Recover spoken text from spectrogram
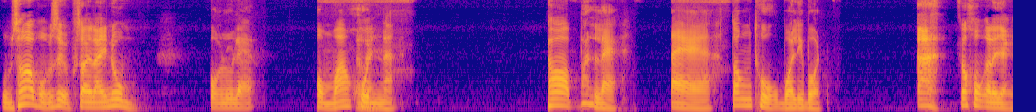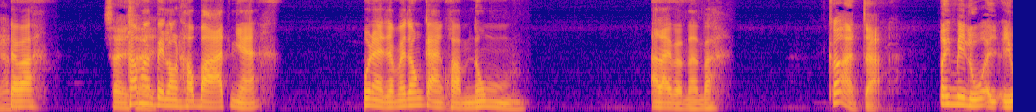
ผมชอบผมรู้สึกซอยไลท์นุ่ม ผมรู้แล้ว ผมว่าคุณน่ะ ชอบมันแหละ แต่ต้องถูกบริบท อะก็คงอะไรอย่างนั้นใช่ปะใช่ถ้ามันใช่เป็นรองเท้าบาสเงี้ยคุณอาจจะไม่ต้องการความนุ่ม อะไรแบบนั้นปะก็อาจจะ เอ้ยไม่รู้อายุอายุ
